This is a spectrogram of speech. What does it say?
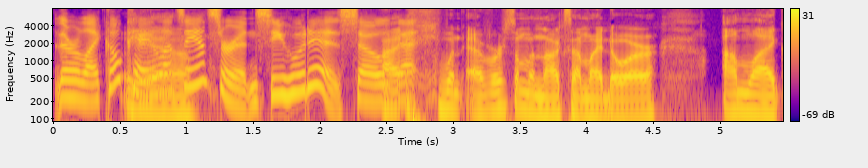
they're like, okay, Yeah. let's answer it and see who it is. So I, that whenever someone knocks at my door, I'm like,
